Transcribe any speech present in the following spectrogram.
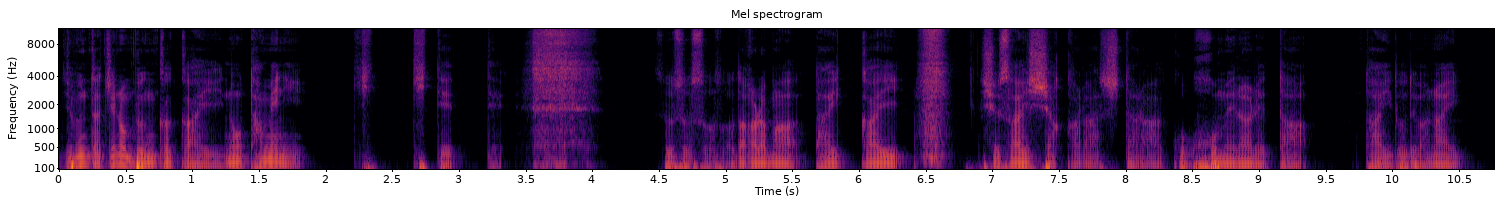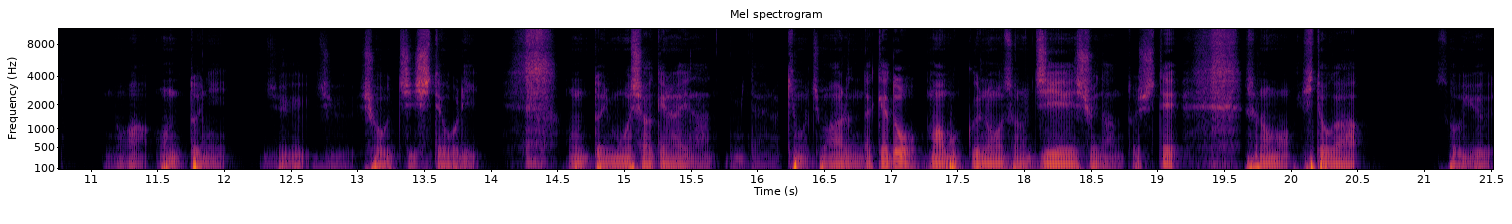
自分たちの分科会のために来てって、そうそうそうそう。だからまあ、大会主催者からしたら、こう、褒められた態度ではないのは、本当に重々承知しており、本当に申し訳ないな、みたいな気持ちもあるんだけど、まあ僕のその自衛手段として、その人がそういう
